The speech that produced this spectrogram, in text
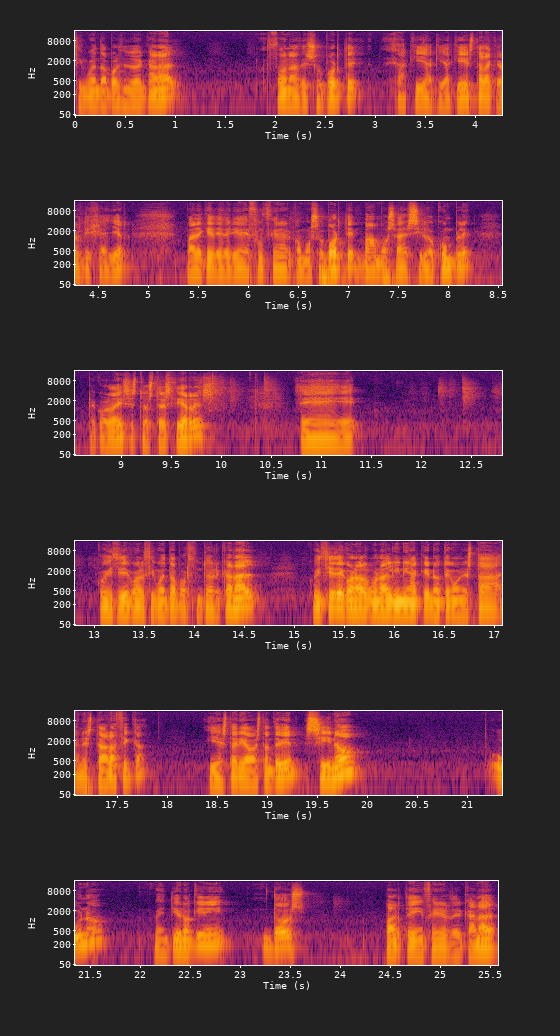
50% del canal, zona de soporte, aquí, aquí, aquí, está la que os dije ayer, ¿vale? Que debería de funcionar como soporte, vamos a ver si lo cumple, ¿recordáis? Estos tres cierres, eh, coincide con el 50% del canal, coincide con alguna línea que no tengo en esta, en esta gráfica, y estaría bastante bien, si no, 1, 21 Kini, 2, parte inferior del canal,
